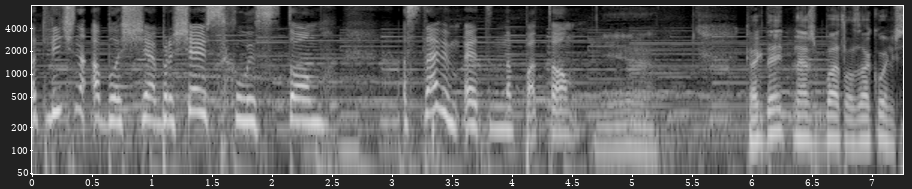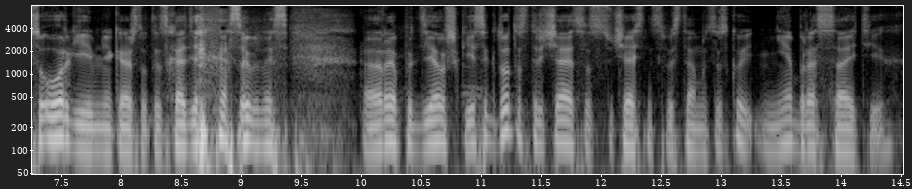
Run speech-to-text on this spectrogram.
Отлично облаща- обращаюсь с хлыстом. Оставим это на потом. Не. Когда-нибудь наш батл закончится оргией, мне кажется, вот исходя особенно из э, рэпа девушек. Если кто-то встречается с участницей постоянной мастерской, не бросайте их.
